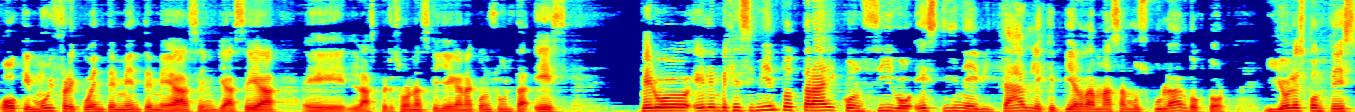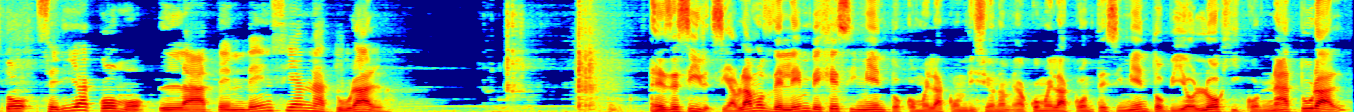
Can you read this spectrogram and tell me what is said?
o que muy frecuentemente me hacen, ya sea eh, las personas que llegan a consulta es, pero el envejecimiento trae consigo, es inevitable que pierda masa muscular, doctor. Y yo les contesto, sería como la tendencia natural. Es decir, si hablamos del envejecimiento como el, como el acontecimiento biológico natural,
